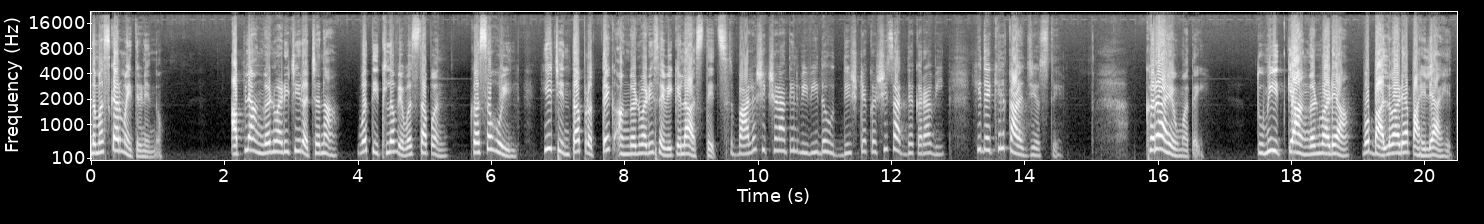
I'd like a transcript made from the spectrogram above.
नमस्कार मैत्रिणींनो. आपल्या अंगणवाडीची रचना व तिथलं व्यवस्थापन कसं होईल ही चिंता प्रत्येक अंगणवाडी सेविकेला असतेच. बालशिक्षणातील विविध उद्दिष्टे कशी साध्य करावी ही देखील काळजी असते. खरं आहे उमाताई तुम्ही इतक्या अंगणवाड्या व बालवाड्या पाहिल्या आहेत.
